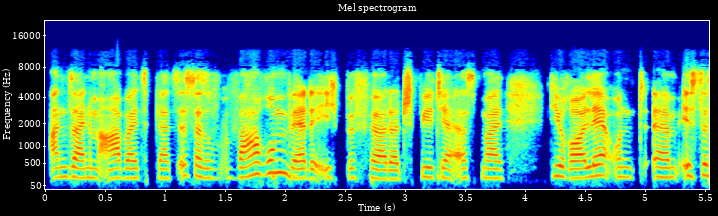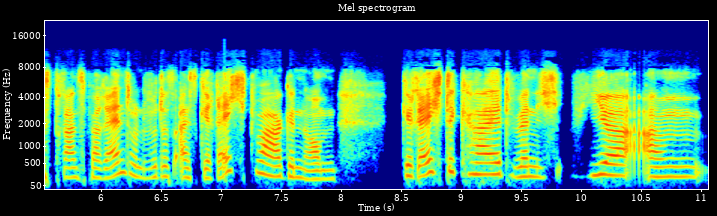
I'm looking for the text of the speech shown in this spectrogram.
an seinem Arbeitsplatz ist. Also warum werde ich befördert, spielt ja erstmal die Rolle und ähm, ist es transparent und wird es als gerecht wahrgenommen? Gerechtigkeit, wenn ich hier ähm,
